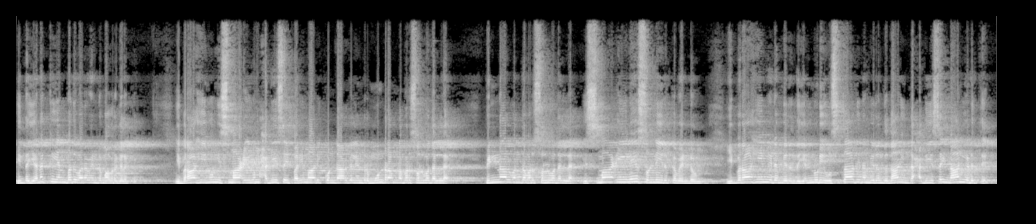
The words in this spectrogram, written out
இந்த எனக்கு என்பது வர வேண்டும் அவர்களுக்கு. இப்ராஹிமும் இஸ்மாயிலும் ஹதீஸை பரிமாறிக்கொண்டார்கள் என்று மூன்றாம் நபர் சொல்வதல்ல. பின்னால் வந்தவர் சொல்வதல்ல. இஸ்மாயிலே சொல்லி இருக்க வேண்டும். இப்ராஹிமிடம் இருந்து என்னுடைய உஸ்தாதிடம் இருந்து தான் இந்த ஹதீஸை நான் எடுத்தேன்.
